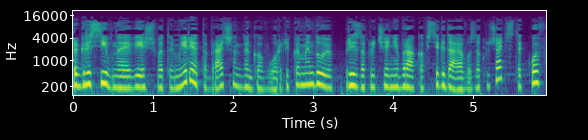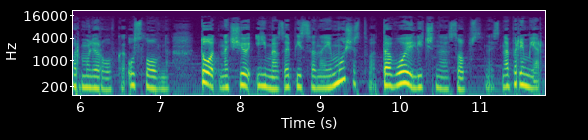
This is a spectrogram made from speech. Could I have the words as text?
прогрессивная вещь в этом мире – это брачный договор. Рекомендую при заключении брака всегда его заключать с такой формулировкой. Условно, тот, на чье имя записано имущество, того и личная собственность. Например,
